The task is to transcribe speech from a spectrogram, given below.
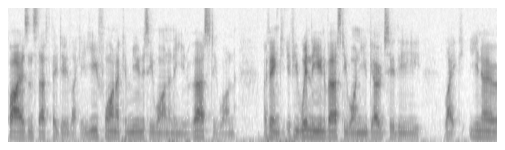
choirs and stuff. They do like a youth one, a community one, and a university one. I think if you win the university one, you go to the like you know,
